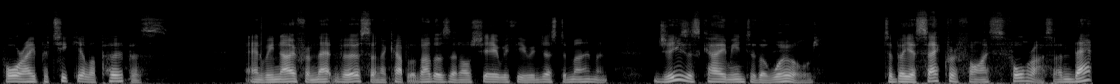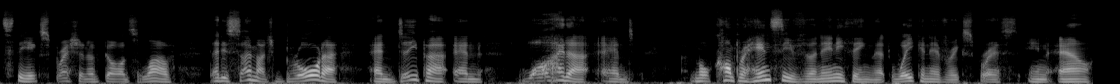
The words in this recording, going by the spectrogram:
for a particular purpose. And we know from that verse and a couple of others that I'll share with you in just a moment, Jesus came into the world to be a sacrifice for us. And that's the expression of God's love that is so much broader and deeper and wider and more comprehensive than anything that we can ever express in our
